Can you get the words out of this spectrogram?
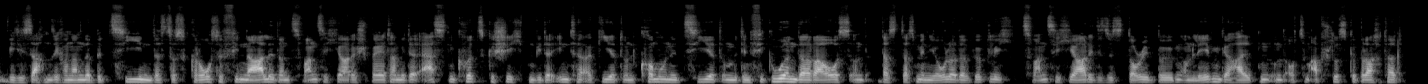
wie die Sachen sich voneinander beziehen, dass das große Finale dann 20 Jahre später mit den ersten Kurzgeschichten wieder interagiert und kommuniziert und mit den Figuren daraus und dass das Mignola da wirklich 20 Jahre diese Storybögen am Leben gehalten und auch zum Abschluss gebracht hat.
